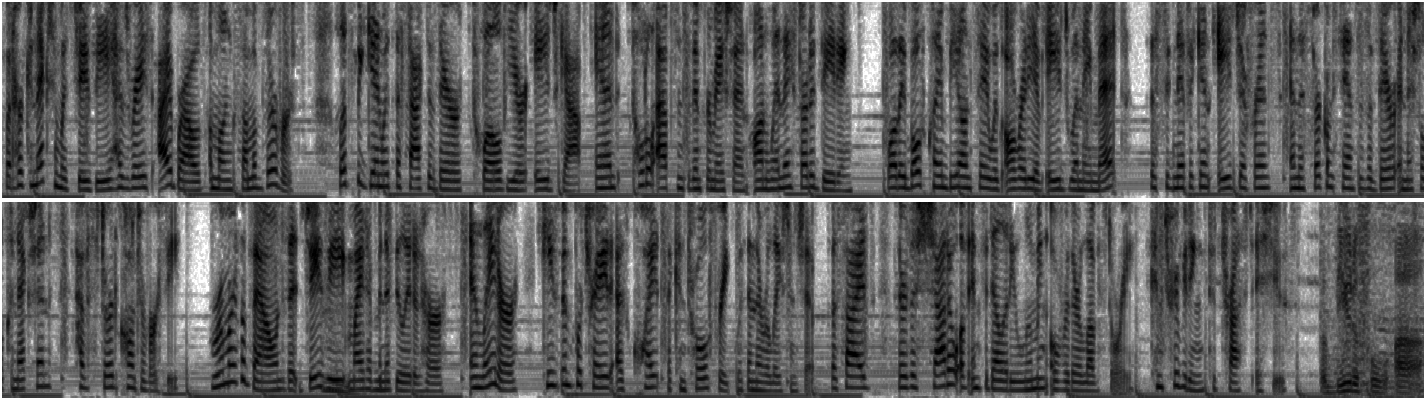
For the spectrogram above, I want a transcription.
but her connection with Jay Z has raised eyebrows among some observers. Let's begin with the fact of their 12 year age gap and total absence of information on when they started dating. While they both claim Beyonce was already of age when they met, the significant age difference and the circumstances of their initial connection have stirred controversy. Rumors abound that Jay Z might have manipulated her, and later, he's been portrayed as quite the control freak within the relationship. Besides, there's a shadow of infidelity looming over their love story, contributing to trust issues. A beautiful uh,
